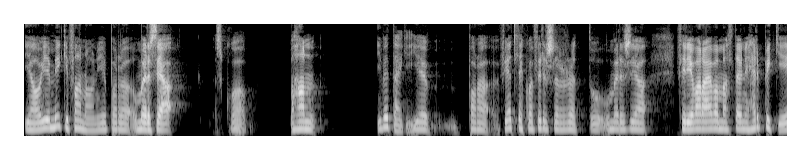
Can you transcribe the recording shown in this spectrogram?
já ég er mikið fan á hann ég er bara, og mér er að segja sko, hann, ég veit ekki ég bara fjall eitthvað fyrir sér rödd og, og mér er að segja, þegar ég var að æfa með alltaf í herbyggi,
